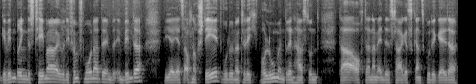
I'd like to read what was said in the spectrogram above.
gewinnbringendes Thema über die fünf Monate im, im Winter, die ja jetzt auch noch steht, wo du natürlich Volumen drin hast und da auch dann am Ende des Tages ganz gute Gelder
